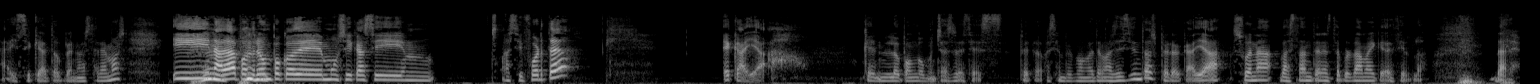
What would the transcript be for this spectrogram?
ahí sí que a tope no estaremos. Y nada, pondré un poco de música así, mm, así fuerte. Eka ya, que lo pongo muchas veces, pero siempre pongo temas distintos, pero Eka ya suena bastante en este programa, hay que decirlo. Dale.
